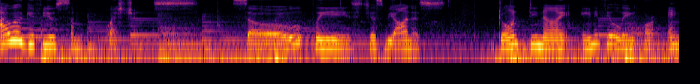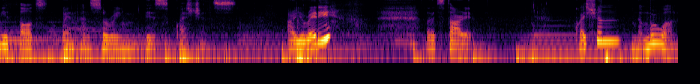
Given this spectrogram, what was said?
I will give you some questions. So please just be honest. Don't deny any feeling or any thoughts when answering these questions. Are you ready? Let's start it. Question number one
